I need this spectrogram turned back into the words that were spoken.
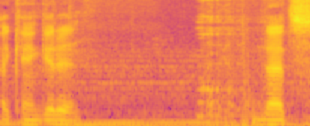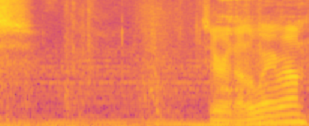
I can't get in. That's... Is there another way around?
